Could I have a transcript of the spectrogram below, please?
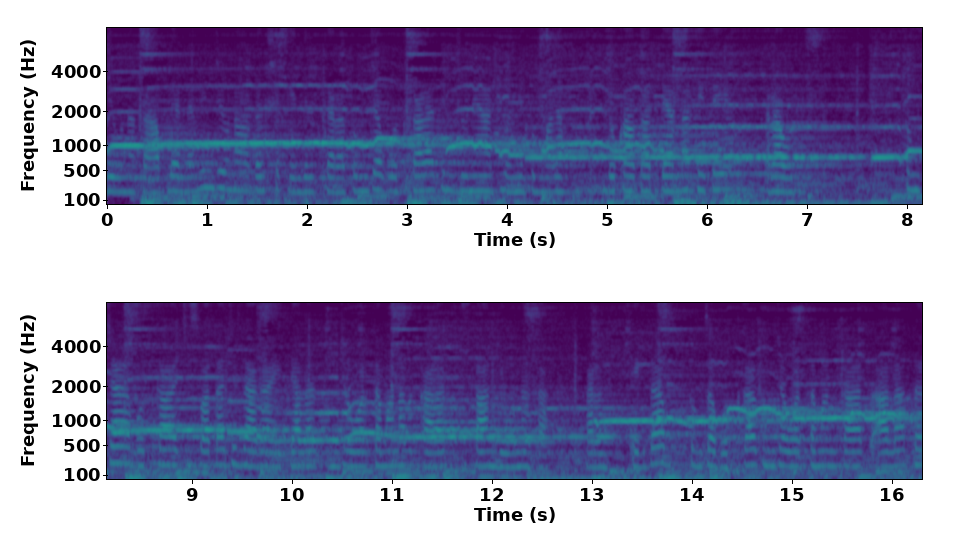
देऊ नका. आपल्या नवीन जीवनावर लक्ष केंद्रित करा. तुमच्या भूतकाळातील जुन्या आठवणी तुम्हाला दुखावतात. त्यांना तिथे राहू तुमच्या भूतकाळाची स्वतःची जागा आहे. त्याला तुमच्या वर्तमानात काळात स्थान देऊ नका. कारण एकदा तुमचा भूतकाळ तुमच्या वर्तमान काळात आला तर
